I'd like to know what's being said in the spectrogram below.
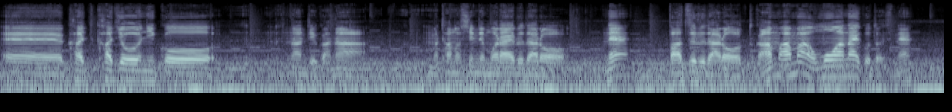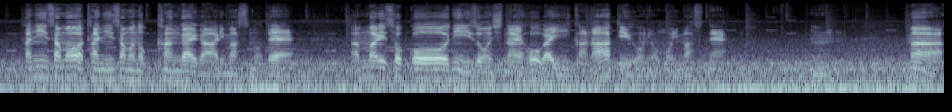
えー、過剰にこう、なんていうかな、まあ、楽しんでもらえるだろう。ね。バズるだろうとか、あんま、あんま思わないことですね。他人様は他人様の考えがありますので、あんまりそこに依存しない方がいいかなっていうふうに思いますね。うん。まあ、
